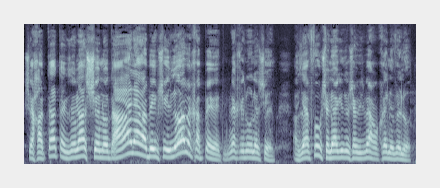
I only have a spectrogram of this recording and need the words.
שחטאת הגזולה שנודעה לרבים שהיא לא מכפרת מפני חילול השם. אז זה הפוך, שלא יגידו שהמזבח אוכל נבלות.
